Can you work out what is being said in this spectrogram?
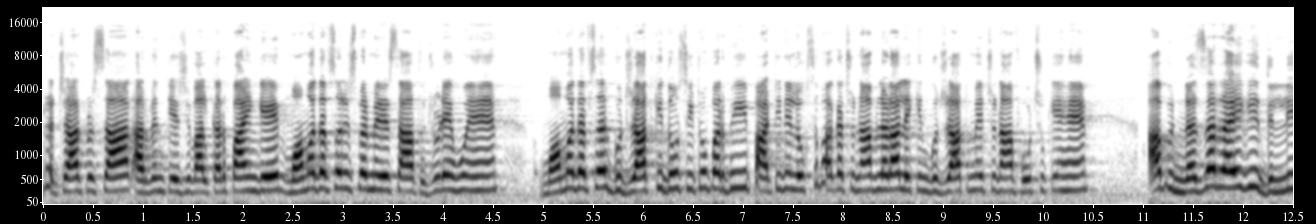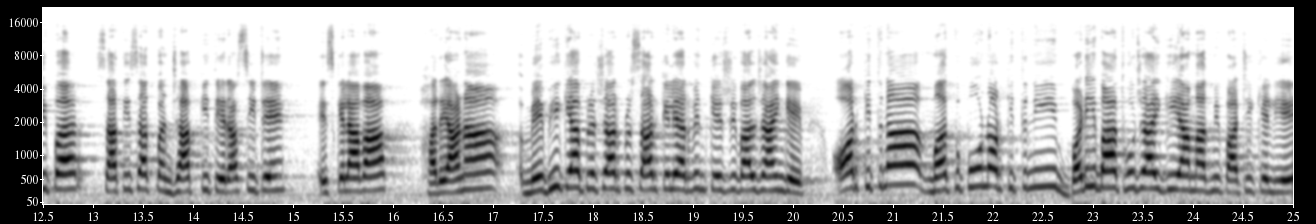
प्रचार प्रसार अरविंद केजरीवाल कर पाएँगे। मोहम्मद अफसर इस पर मेरे साथ जुड़े हुए हैं। मोहम्मद अफसर, गुजरात की दो सीटों पर भी पार्टी ने लोकसभा का चुनाव लड़ा, लेकिन गुजरात में चुनाव हो चुके हैं। अब नज़र रहेगी दिल्ली पर, साथ ही साथ पंजाब की तेरह सीटें। इसके अलावा हरियाणा में भी क्या प्रचार प्रसार के लिए अरविंद केजरीवाल जाएँगे? और कितना महत्वपूर्ण और कितनी बड़ी बात हो जाएगी आम आदमी पार्टी के लिए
